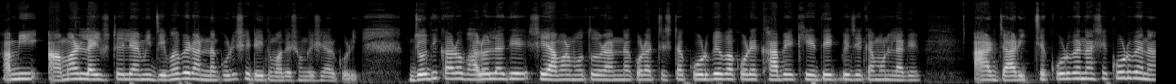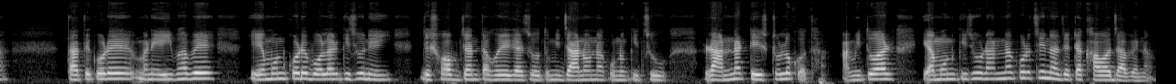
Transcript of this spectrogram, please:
আমি, আমার লাইফস্টাইলে আমি যেভাবে রান্না করি, সেটাই তোমাদের সঙ্গে শেয়ার করি। যদি কারও ভালো লাগে, সে আমার মতো রান্না করার চেষ্টা করবে বা করে খাবে, খেয়ে দেখবে যে কেমন লাগে। আর যার ইচ্ছে করবে না, সে করবে না। তাতে করে মানে এইভাবে এমন করে বলার কিছু নেই যে সব জানতা হয়ে গেছো তুমি জানো না কোনো কিছু। রান্নার টেস্ট হলো কথা। আমি তো আর এমন কিছু রান্না করছি না যেটা খাওয়া যাবে না।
